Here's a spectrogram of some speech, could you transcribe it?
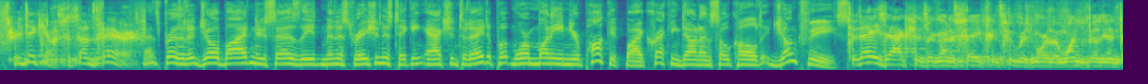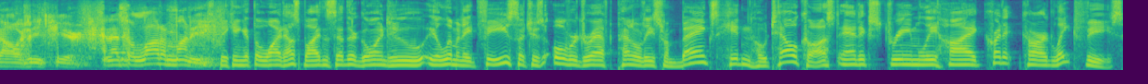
It's ridiculous. It's unfair. That's President Joe Biden, who says the administration is taking action today to put more money in your pocket by cracking down on so called junk fees. Today's actions are going to save consumers more than $1 billion each year. And that's a lot of money. Speaking at the White House, Biden said they're going to eliminate fees such as overdraft penalties from banks, hidden hotel costs, and extremely high credit card late fees.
